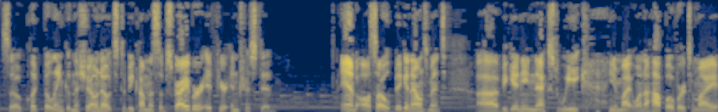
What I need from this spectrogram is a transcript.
So click the link in the show notes to become a subscriber if you're interested. And also, big announcement, uh, beginning next week, you might want to hop over to my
